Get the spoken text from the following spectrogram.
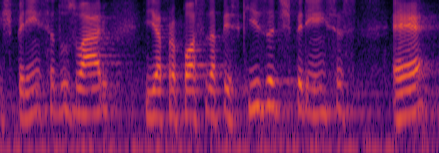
experiência do usuário e a proposta da pesquisa de experiências é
